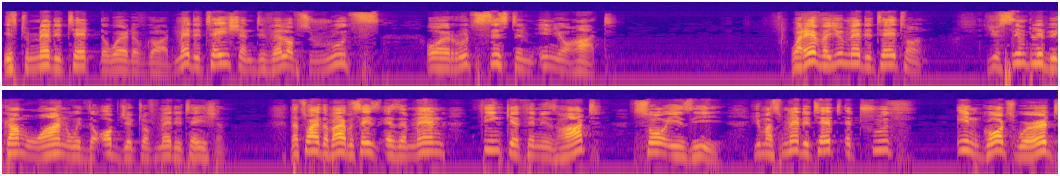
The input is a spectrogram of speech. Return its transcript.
is to meditate the Word of God. Meditation develops roots or a root system in your heart. Whatever you meditate on, you simply become one with the object of meditation. That's why the Bible says, As a man thinketh in his heart, so is he. You must meditate a truth in God's word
